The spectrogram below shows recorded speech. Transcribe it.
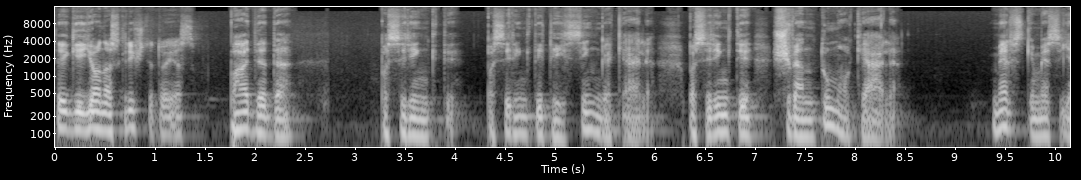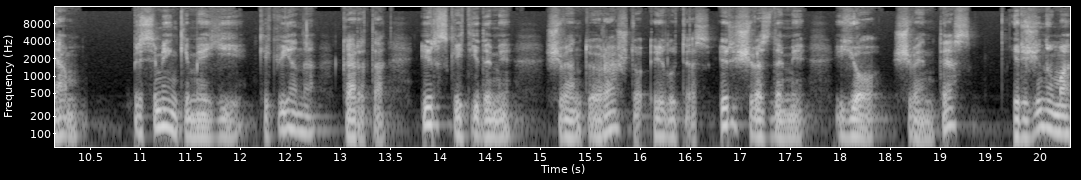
Taigi Jonas Krikštytojas padeda pasirinkti, pasirinkti teisingą kelią, pasirinkti šventumo kelią. Melskimės jam, prisiminkime jį kiekvieną kartą ir skaitydami šventojo rašto eilutės ir švesdami jo šventes. Ir žinoma,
